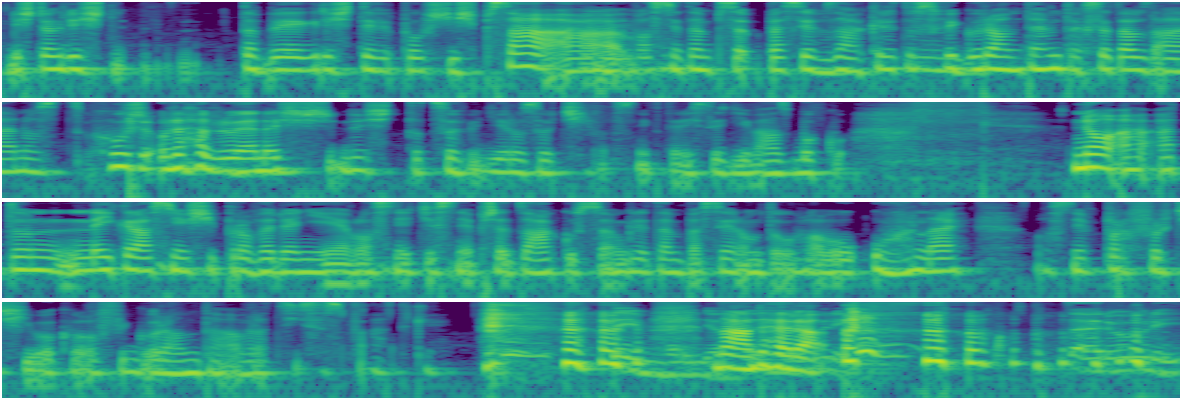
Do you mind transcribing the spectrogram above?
Když to, když tobě, když ty vypouštíš psa a mm. vlastně ten pes je v zákrytu mm. s figurantem, tak se ta vzdálenost hůř odhaduje, než, než to, co vidí rozhodčí, vlastně, který se dívá z boku. No a, a to nejkrásnější provedení je vlastně těsně před zákusem, kdy ten pes jenom tou hlavou uhne, vlastně profrčí okolo figuranta a vrací se zpátky. Ty brďo, Nádhera. To je, dobrý. to je dobrý.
